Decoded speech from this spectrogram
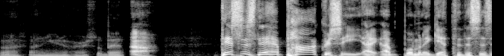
On universal bed. Ah. This is the hypocrisy. I, I'm going to get to this. Is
